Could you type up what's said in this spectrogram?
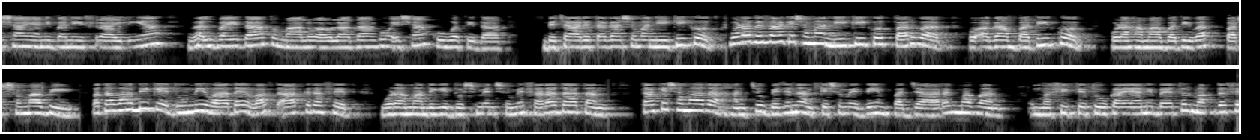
اشان یعنی بنی اسرائیلیاں غلبی داد و مال و اولادا گو اشان قوت داد بیچارے تگا شما نیکی کد گوڑا بزا کے شما نیکی کد پروت و اگا بدی کد گوڑا ہما بدی وقت پر شما بھی پتا وحدی کے دومی وعدے وقت آت رسید گوڑا ما دیگی دشمن شمی سرا داتند تاکہ شمارا ہنچو بجنند کہ شمی دیم پجا آرگ مبند مسیح تو کا یعنی بیت المقدس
